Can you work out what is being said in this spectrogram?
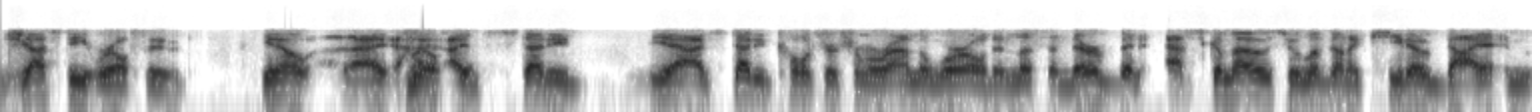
just eat real food. You know, I, I, I've studied, yeah, I've studied cultures from around the world. And listen, there have been Eskimos who lived on a keto diet and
